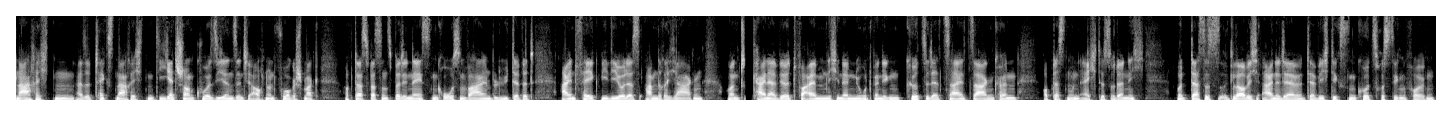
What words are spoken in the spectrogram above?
Nachrichten, also Textnachrichten, die jetzt schon kursieren, sind ja auch nur ein Vorgeschmack auf das, was uns bei den nächsten großen Wahlen blüht. Da wird ein Fake-Video das andere jagen und keiner wird vor allem nicht in der notwendigen Kürze der Zeit sagen können, ob das nun echt ist oder nicht. Und das ist, glaube ich, eine der, der wichtigsten kurzfristigen Folgen.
